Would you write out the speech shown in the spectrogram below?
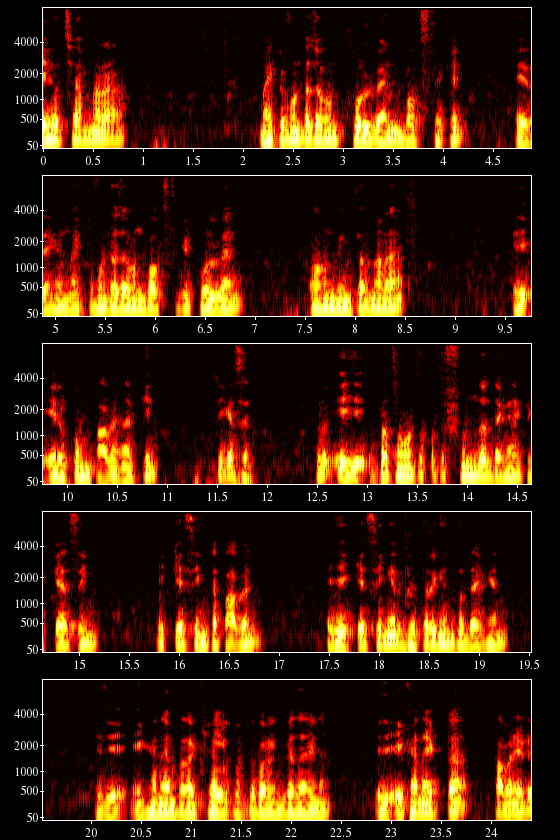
এই হচ্ছে আপনারা মাইক্রোফোনটা যখন খুলবেন বক্স থেকে, এই দেখেন মাইক্রোফোনটা যখন বক্স থেকে খুলবেন তখন কিন্তু আপনারা এরকম পাবেন আর কি। ঠিক আছে? তো এই যে প্রথমত কত সুন্দর দেখেন একটা কেসিং এই কেসিংটা পাবেন। এই যে কেসিং এর ভিতরে কিন্তু দেখেন, এই যে এখানে আপনারা খেয়াল করতে পারেন কিনা জানি না। এই যে এখানে একটা পাবেন, এটা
